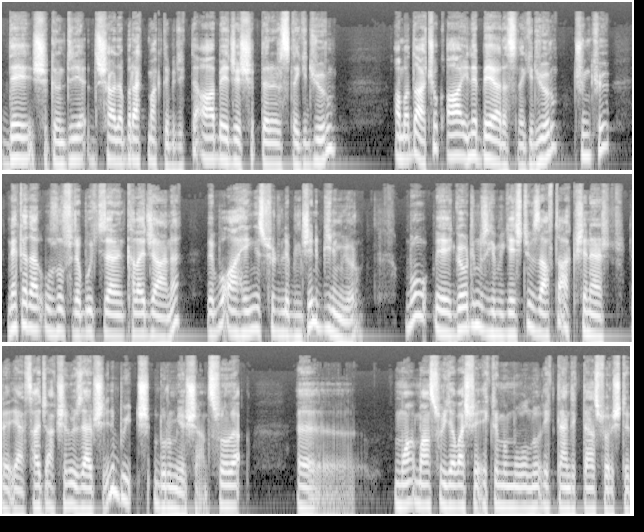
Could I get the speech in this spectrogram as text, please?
D şıkkını dışarıda bırakmakla birlikte A, B, C şıkları arasında gidiyorum. Ama daha çok A ile B arasında gidiyorum. Çünkü ne kadar uzun süre bu iktidarın kalacağını ve bu ahengin sürdürülebileceğini bilmiyorum. Bu e, gördüğümüz gibi geçtiğimiz hafta Akşener yani sadece Akşener özel bir şey değil bu durum yaşandı. Sonra e, Mansur Yavaş ve Ekrem İmamoğlu eklendikten sonra işte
